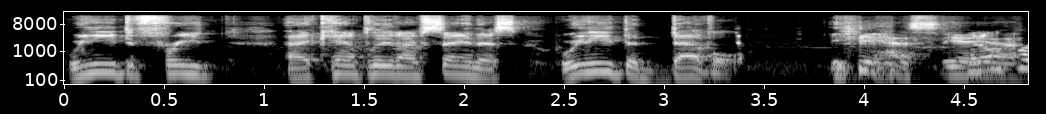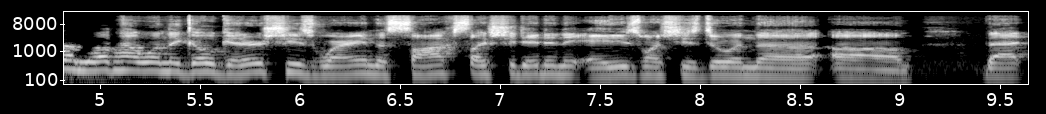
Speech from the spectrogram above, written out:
we need to free. And I can't believe I'm saying this. We need the devil. yes yeah, and yeah. also, I love how when they go get her, she's wearing the socks like she did in the '80s when she's doing the um that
